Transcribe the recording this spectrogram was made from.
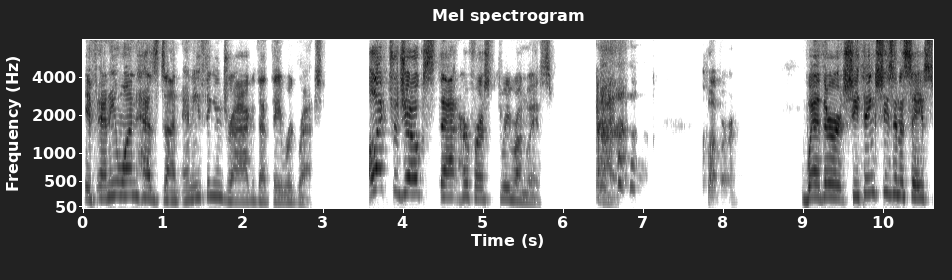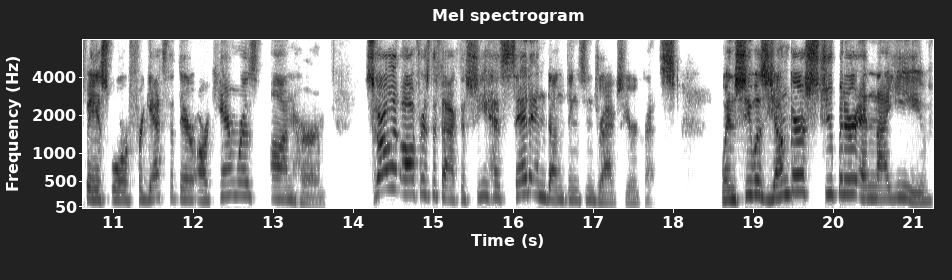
if anyone has done anything in drag that they regret. Elektra jokes that her first three runways. Clever. Whether she thinks she's in a safe space or forgets that there are cameras on her, Scarlet offers the fact that she has said and done things in drag she regrets. When she was younger, stupider, and naive,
